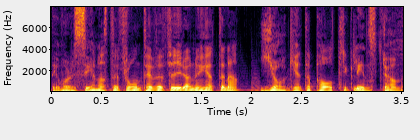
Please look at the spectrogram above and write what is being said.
Det var det senaste från TV4 Nyheterna. Jag heter Patrik Lindström.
